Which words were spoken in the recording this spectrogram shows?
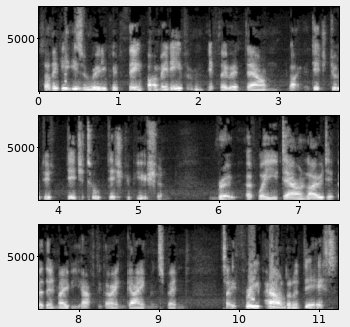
So I think it is a really good thing. But I mean, even if they went down like a digital di- digital distribution route of where you download it, but then maybe you have to go in game and spend say three pound on a disc,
